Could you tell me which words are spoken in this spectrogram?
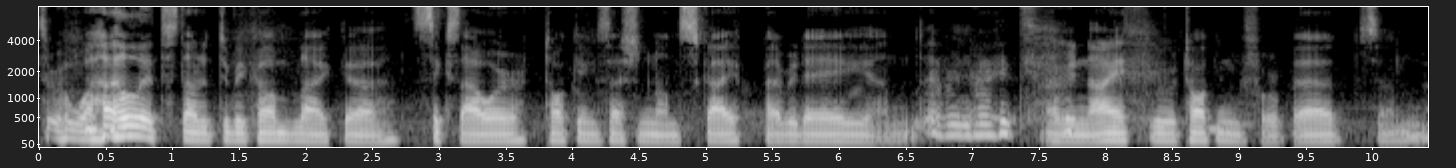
After a while, it started to become like a six-hour talking session on Skype every day and every night. every night we were talking before bed, and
